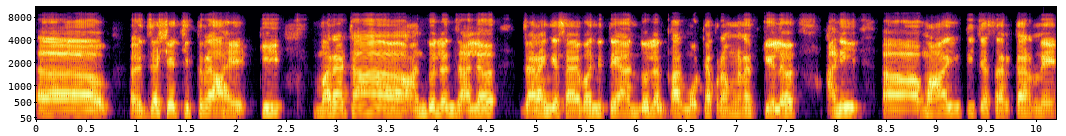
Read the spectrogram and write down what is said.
अं, जसे चित्र आहे की मराठा आंदोलन झालं जरांगे साहेबांनी ते आंदोलन फार मोठ्या प्रमाणात केलं आणि महायुतीच्या सरकारने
